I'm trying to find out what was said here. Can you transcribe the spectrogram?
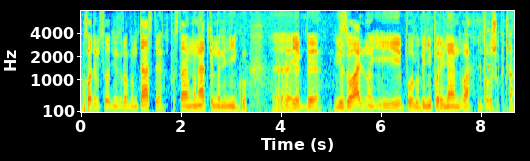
Походимо сьогодні, зробимо тести, поставимо монетки на лінійку, е, якби візуально і по глибині порівняємо два металошукача.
